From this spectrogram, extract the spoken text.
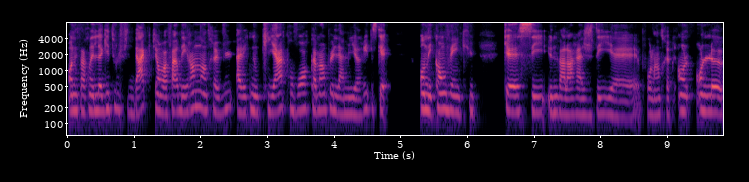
On est en train de loguer tout le feedback, puis on va faire des rondes d'entrevue avec nos clients pour voir comment on peut l'améliorer parce qu'on est convaincu que c'est une valeur ajoutée euh, pour l'entreprise. On, on l'a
